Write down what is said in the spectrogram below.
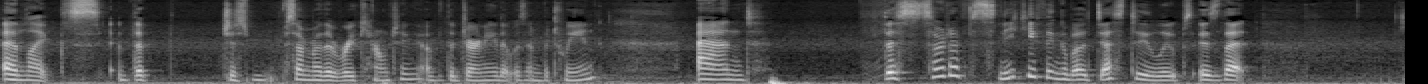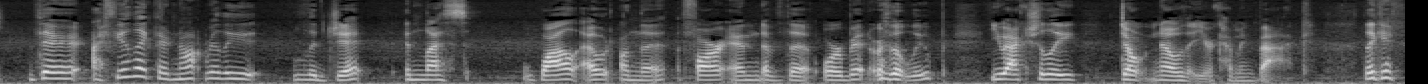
and like the just some of the recounting of the journey that was in between. And this sort of sneaky thing about destiny loops is that they're I feel like they're not really legit unless while out on the far end of the orbit or the loop, you actually don't know that you're coming back. Like if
